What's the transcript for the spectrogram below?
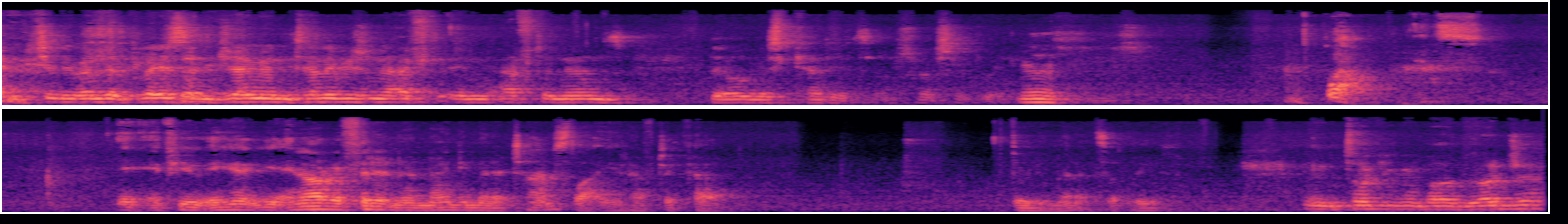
Actually, when they play some German television in afternoons, they always cut it, unfortunately. Well, it's if you in order to fit it in a ninety-minute time slot, you'd have to cut thirty minutes at least. And talking about Roger,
